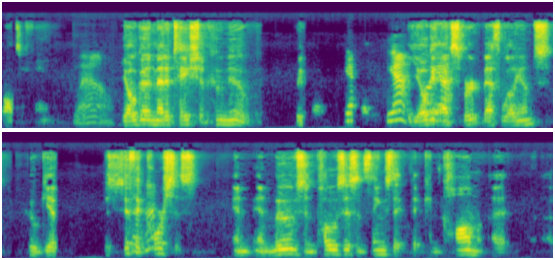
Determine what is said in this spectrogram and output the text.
Lots of fun. Wow. Yoga and meditation. Who knew? Yeah. Yeah. A yoga oh, yeah. expert, Beth Williams, who gives specific Uh-huh. courses and, and moves and poses and things that, that can calm a, a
